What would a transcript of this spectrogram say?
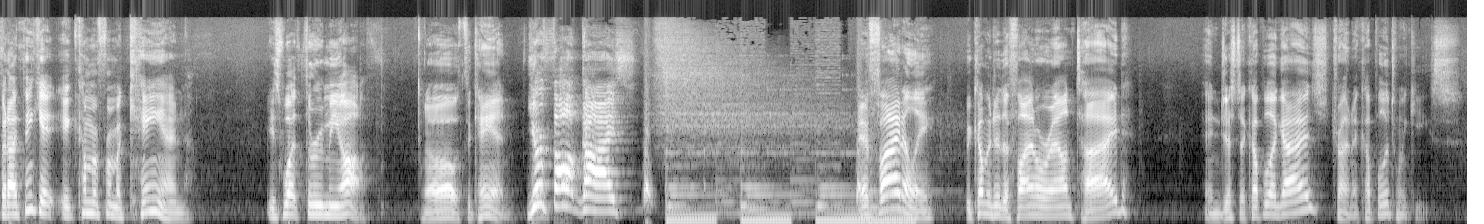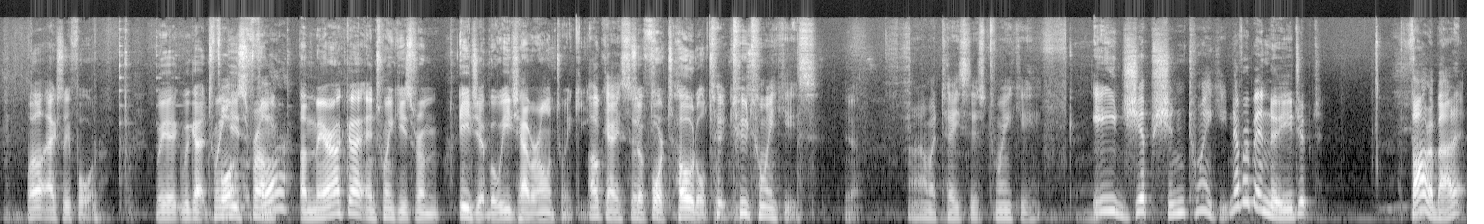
but I think it, it coming from a can is what threw me off. Oh, it's the can. Your fault, guys. And finally, we come into the final round tied, and just a couple of guys trying a couple of Twinkies. Well, actually four. We, we got Twinkies from four? America and Twinkies from Egypt, but we each have our own Twinkie. Okay, so so four total. Twinkies. two Twinkies. Yeah. I'm gonna taste this Twinkie. Egyptian Twinkie. Never been to Egypt. Thought about it.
